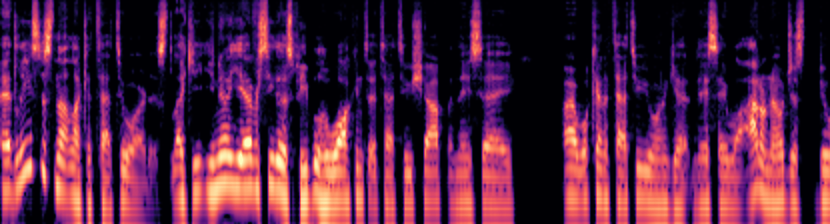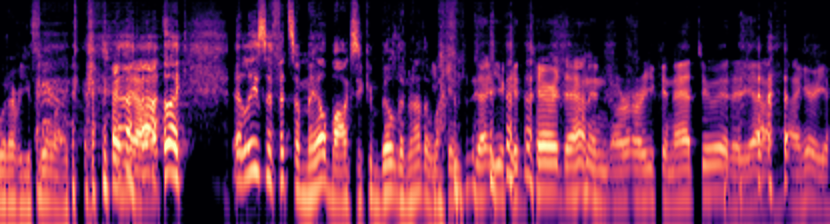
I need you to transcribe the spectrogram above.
At least it's not like a tattoo artist. Like you, you know, you ever see those people who walk into a tattoo shop and they say, "All right, what kind of tattoo you want to get?" And they say, "Well, I don't know, just do whatever you feel like." Yeah. like at least if it's a mailbox, you can build another you one. can that you could tear it down and or, or you can add to it or yeah i hear you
